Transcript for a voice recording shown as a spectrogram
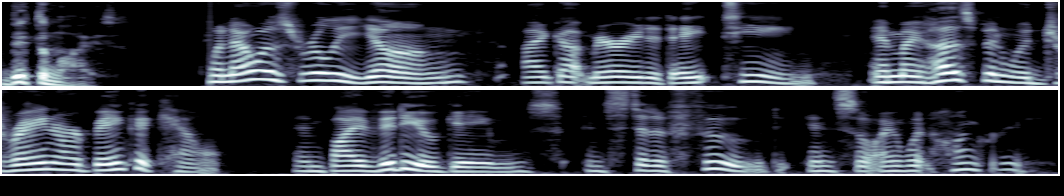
victimized? When I was really young, I got married at 18, and my husband would drain our bank account and buy video games instead of food, and so I went hungry.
